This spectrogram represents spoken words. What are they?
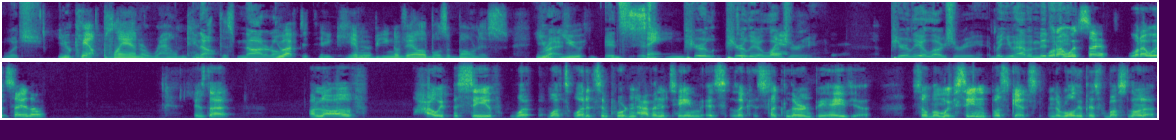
which you can't plan around him no, at this. Point. Not at all. You have to take him yeah. being available as a bonus. You, right. You it's, it's purely purely a luxury. Purely a luxury. But you have a mid. What I would say, what I would say though, is that a lot of how we perceive what what's what it's important to have in a team is like it's like learned behavior. So when we've seen Busquets and the role he plays for Barcelona,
